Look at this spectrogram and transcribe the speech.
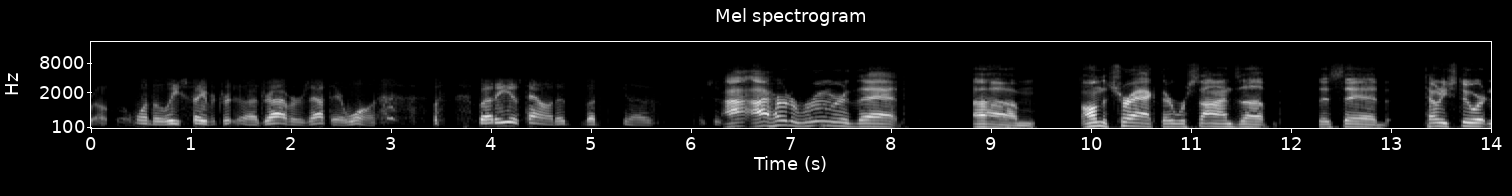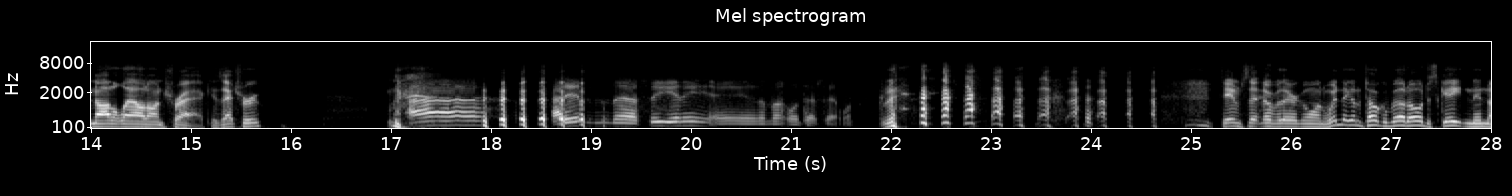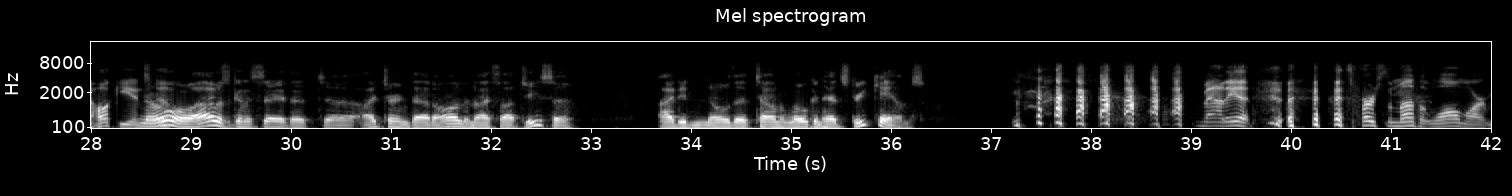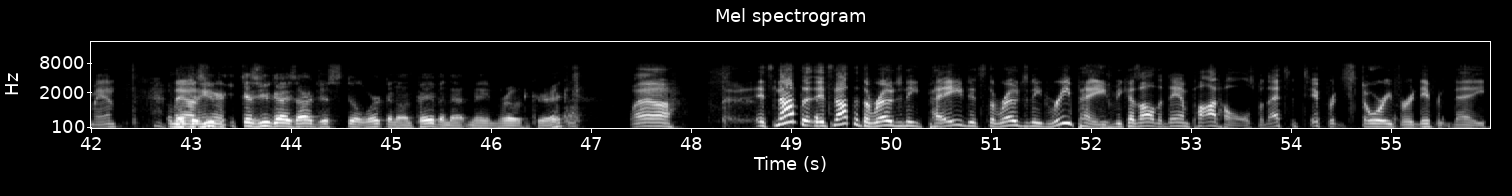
one of the least favorite uh, drivers out there won. but he is talented. But you know, it's just I, I heard a rumor that um, on the track there were signs up that said Tony Stewart not allowed on track. Is that true? I I didn't uh, see any, and I'm not going to touch that one. Tim's sitting over there going, when they going to talk about all the skating and the hockey and stuff? No, I was going to say that uh, I turned that on and I thought, geez, uh, I didn't know the town of Logan had street cams. About it. it's first of the month at Walmart, man. I mean, you, because you guys are just still working on paving that main road, correct? Well, it's not that it's not that the roads need paved; it's the roads need repaved because all the damn potholes. But that's a different story for a different day.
